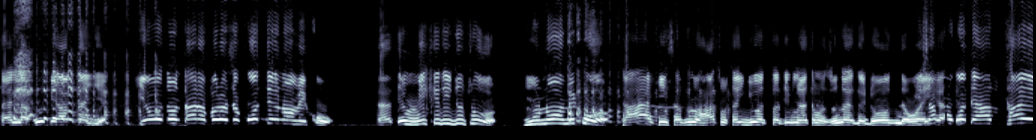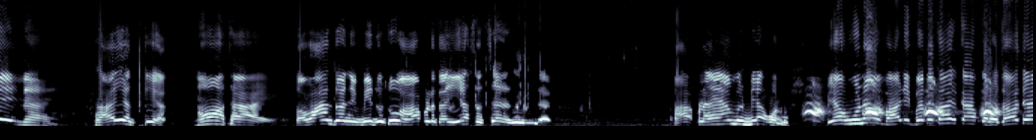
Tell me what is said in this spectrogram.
ત્રણ લાખ રૂપિયા આપતા ગયા. એવો તો તારા ભરોસે કોદે નો મીકો? મૂકી દીધું છું. હું નો મીકો હા કી સપનું હાસું થઈ ગયો તો તમે તમે જુનાગઢ હોત ને હોય સપનું કોતે આવું થાય ને. થાય જ તે. નો થાય. તો વાંધો નહીં બીજું શું? આપણે તો યસ છે અંદર. આપણે એમ જ બેસવાનું બે હું ના વાડી ભેગો થાય કામ કરો. જાવ દે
